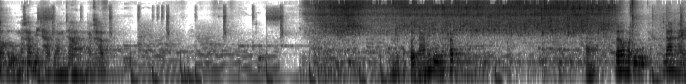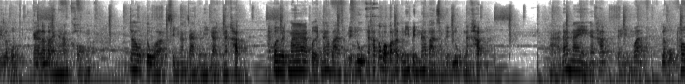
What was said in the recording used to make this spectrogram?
สองหลุมนะครับ มีถาดล้างจานนะครับอันนี้ผมเปิดน้ำให้ดูนะครับแล้วเรามาดูด้านในระบบการระบายน้ำของ เจ้าตัวซิงค์ล้างจานตัวนี้กันนะครับ เปิดมาเปิดหน้าบานสำเร็จรูปนะครับ ต้องบอกก่อนว่าตัวนี้เป็นหน้าบานสำเร็จรูปนะครับด้านในนะครับ จะเห็นว่าระบบท่อ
